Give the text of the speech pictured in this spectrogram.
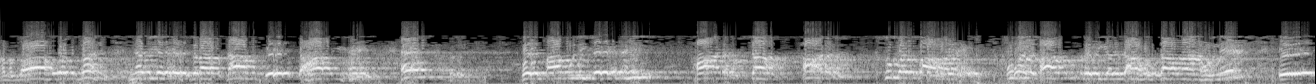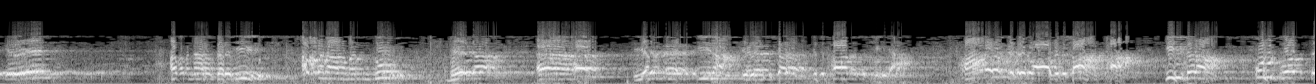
اللہ اکبر، نبی علیہ السلام نام کے صحابی ہیں۔ کوئی معمولی جگہ نہیں۔ فارغ کا فارغ سمر پاور ہے۔ عمر فاروق رضی اللہ تعالیٰ نے ایک ایک اپنا تصویر اپنا مندوب بھیجا ایران کے اندر فارغ کیا کے بعد تھا۔ کس طرح؟ اس وقت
